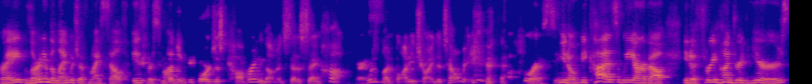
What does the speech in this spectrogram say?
right? Learning the language of myself is responding. People are just covering them instead of saying, huh, what is my body trying to tell me? of course, you know, because we are about, you know, 300 years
